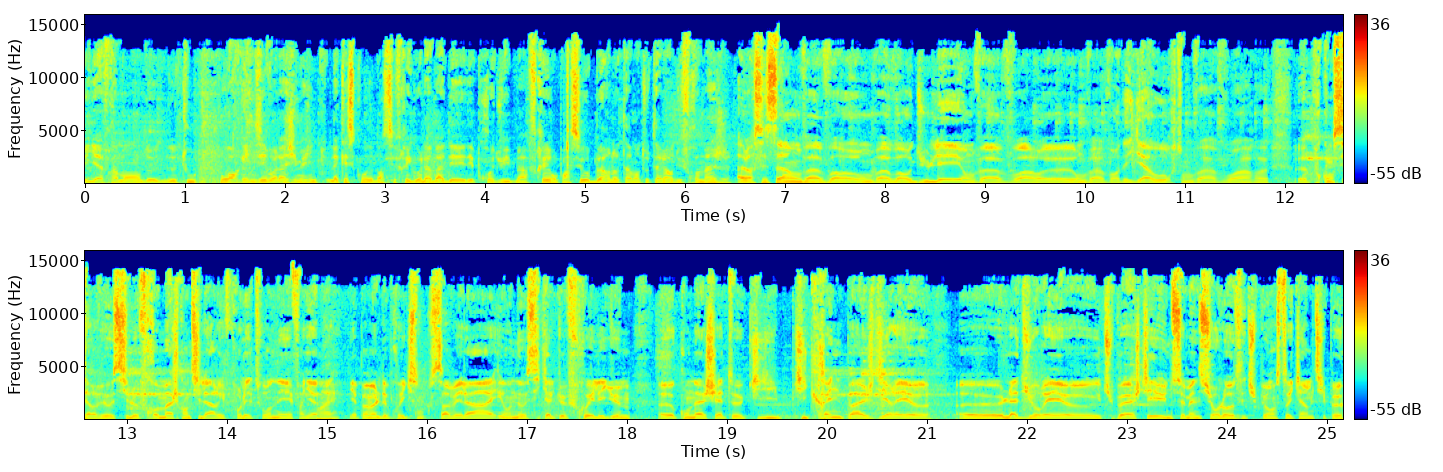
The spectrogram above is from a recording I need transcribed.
il y a vraiment de, tout pour organiser. Voilà, j'imagine. Là, qu'est-ce qu'on a dans ces frigos là-bas? Des, produits bah, frais. On pensait au beurre notamment tout à l'heure, du fromage. Alors c'est ça. On va avoir, on va avoir du lait, on va avoir, on va avoir des yaourts, on va avoir pour conserver aussi le fromage quand il arrive pour les tourner. Enfin, il y a, y a pas mal de produits qui sont conservés là, et on a aussi quelques fruits et légumes qu'on achète qui qui craignent pas, je dirais euh, la durée, euh, tu peux acheter une semaine sur l'autre et tu peux en stocker un petit peu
